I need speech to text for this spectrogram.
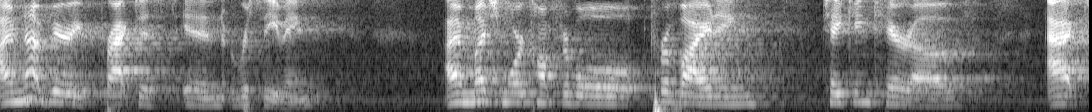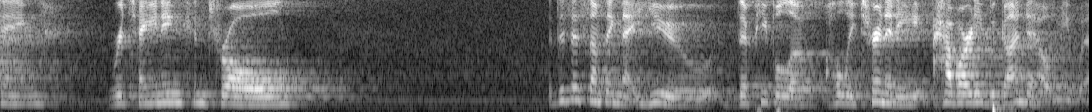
I'm not very practiced in receiving. I'm much more comfortable providing, taking care of, acting, retaining control. This is something that you, the people of Holy Trinity, have already begun to help me with.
